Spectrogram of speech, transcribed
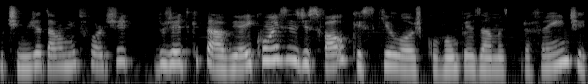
o time já estava muito forte do jeito que estava. E aí, com esses desfalques, que lógico vão pesar mais pra frente,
